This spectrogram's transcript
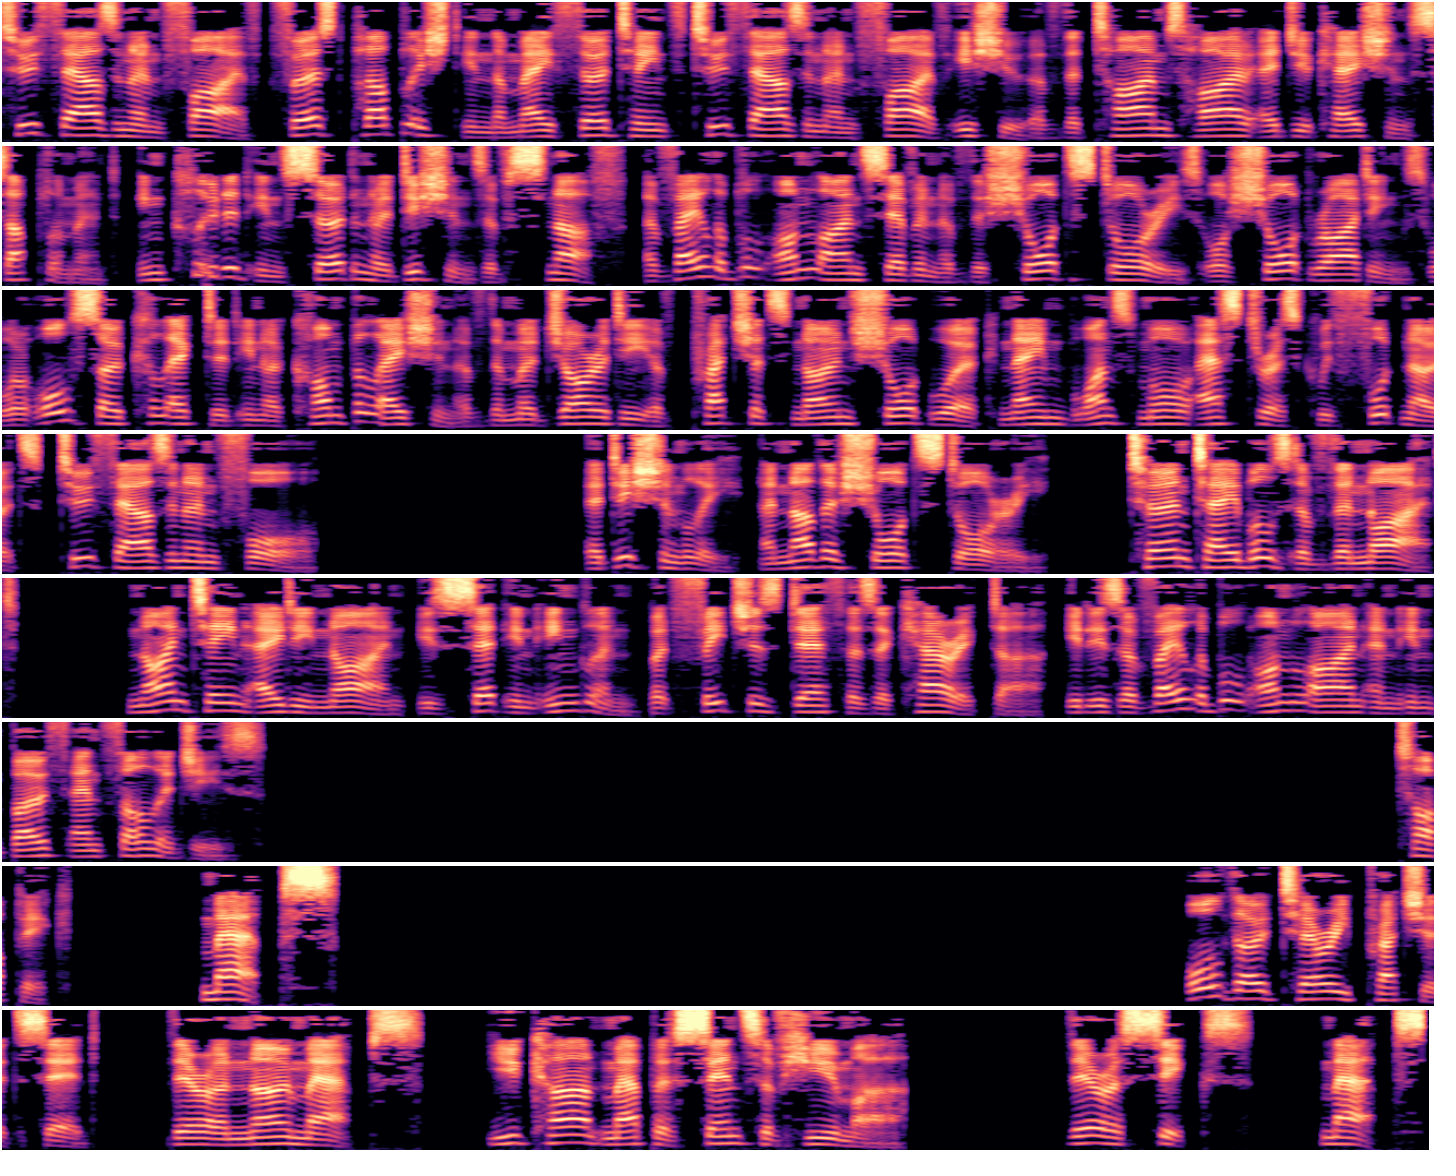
2005 first published in the May 13, 2005 issue of the Times Higher Education Supplement, included in certain editions of Snuff, available online seven of the short stories or short writings were also collected in a compilation of the majority of Pratchett's known short work named Once More asterisk with footnotes 2004. Additionally, another short story, Turntables of the Night 1989 is set in England but features death as a character. It is available online and in both anthologies. Topic: Maps. Although Terry Pratchett said, "There are no maps. You can't map a sense of humor." There are 6 maps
